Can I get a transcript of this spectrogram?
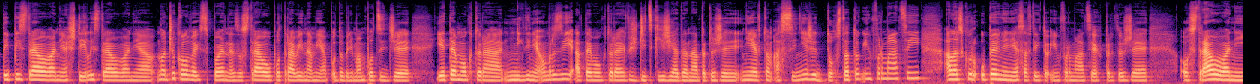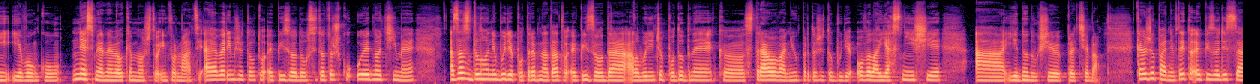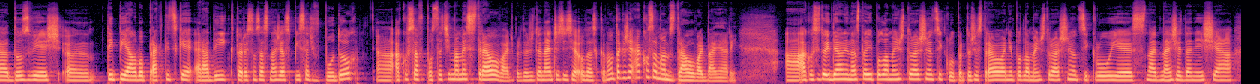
typy stravovania, štýly stravovania, no čokoľvek spojené so stravou, potravinami a podobne, mám pocit, že je témou, ktorá nikdy neomrzí a témou, ktorá je vždycky žiadaná, pretože nie je v tom asi nie, že dostatok informácií, ale skôr upevnenia sa v týchto informáciách, pretože o stravovaní je vonku nesmierne veľké množstvo informácií a ja verím, že touto epizódou si to trošku ujednotíme a zase dlho nebude potrebná táto epizóda alebo niečo podobné k stravovaniu, pretože to bude oveľa jasnejšie a jednoduchšie pre teba. Každopádne v tejto epizóde sa dozvieš e, tipy alebo praktické rady, ktoré som sa snažila spísať v bodoch, a ako sa v podstate máme stravovať, pretože to je najčastejšia otázka. No takže ako sa mám zdravovať, baňári? A ako si to ideálne nastaví podľa menštruačného cyklu, pretože stravovanie podľa menštruačného cyklu je snáď najžiadanejšia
